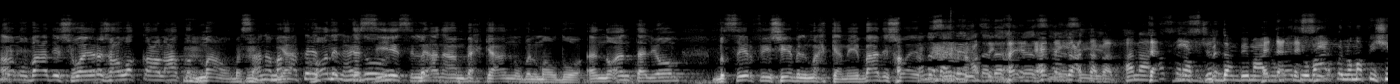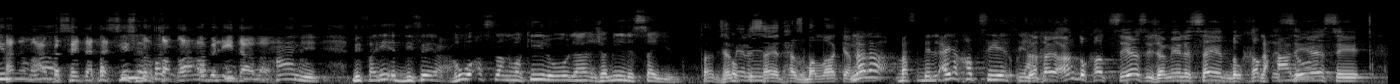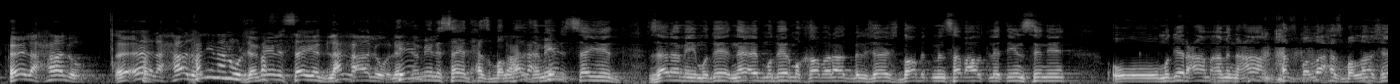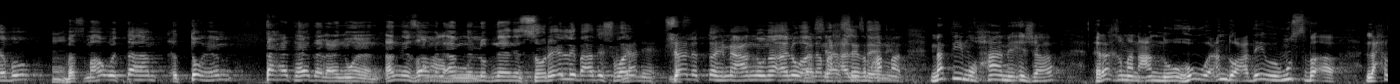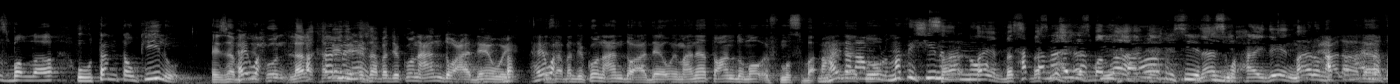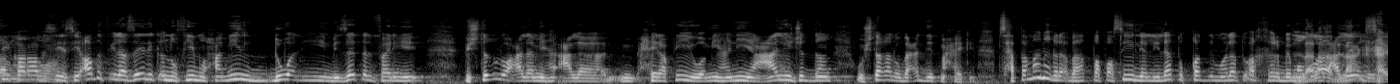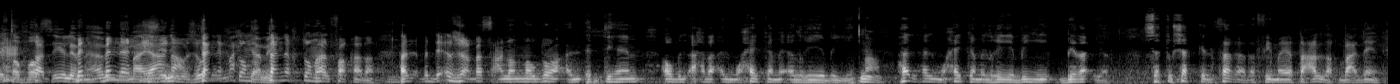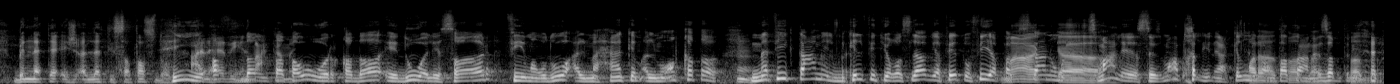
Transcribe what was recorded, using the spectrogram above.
قاموا بعد شوي رجعوا وقعوا العقد معه بس أنا ما يعني بعتقد هون كل هيدول- التسييس اللي أنا عم بحكي عنه بالموضوع إنه أنت اليوم بتصير في شيء بالمحكمة بعد شوي أنا بصير في هذا. يعتبر أنا ب- جدا بمعلوماتي وبعرف إنه ما في شيء منه معك، هذا. بس هيدا بس تسييس بالقضاء بالإدارة. محامي بفريق الدفاع هو أصلا وكيله لجميل السيد طيب جميل أوكي. السيد حزب الله كمان لا لا بس باي خط سياسي يا يعني أخي عنده خط سياسي جميل السيد بالخط لحاله؟ السياسي إيه لحاله إيه إيه لحاله. خلينا نقول جميل السيد لحاله. جميل السيد حزب الله. جميل السيد زلمه مدير نائب مدير مخابرات بالجيش ضابط من 37 سنة ومدير عام أمن عام. حزب الله حزب الله جابه بس ما هو اتهم اتهم تحت هذا العنوان. النظام الأمن اللبناني السوري. اللي بعد شوي يعني شال التهمة عنه ونقلوها لمحل أستاذ ثاني محمد ما في محامي اجى رغما عنه هو عنده عداوة مسبقة لحزب الله وتم توكيله. إذا بده. يكون لا لا خليني. إذا بده يكون عنده عداوه إذا. بده يكون عنده عداوة معناته عنده موقف مسبق ما هيدا اللي عم ما في شيء من أنه طيب بس حتى بس ما مش حزب في الله. سياسية. ناس محايدين ما لهم حتى علاقه ما لك بهذا في الموضوع سياسيه أضف إلى ذلك إنه في محامين دوليين بذات الفريق بيشتغلوا على مه... على حرفية ومهنية عالية جدا واشتغلوا بعدة محاكم بس حتى ما نغرق بهالتفاصيل يلي لا تقدم ولا تؤخر بموضوع لا لا بالعكس هي تفاصيل طيب، مهم بن- بما بالنتيجة، يعني. وجود المحكمة تنختم هالفقرة بدي ارجع بس على الموضوع الاتهام أو بالاحرى المحاكمة الغيابية نعم. هل هالمحاكمة الغيابية برأيك ستشكل ثغرة فيما يتعلق بعدين بالنتائج التي ستصدر هي عن هذه المحكمة. تطور قضائي دولي صار في موضوع المحاكم المؤقتة. ما فيك تعمل بكلفة يوغوسلافيا فاتوا فيها باكستان وما... آه. اسمع لي يا أستاذ ما عم تخليني كل اذا تفضل، بتريد.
